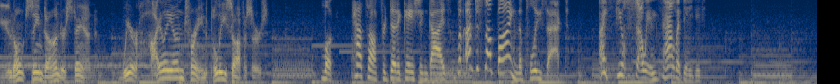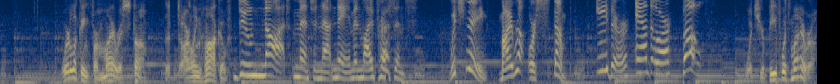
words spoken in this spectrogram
You don't seem to understand. We're highly untrained police officers. Look, hats off for dedication, guys, but I'm just not buying the police act. I feel so invalidated. We're looking for Myra Stump, the darling hawk of. Do not mention that name in my presence. Which name, Myra or Stump? Either and or both. What's your beef with Myra?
